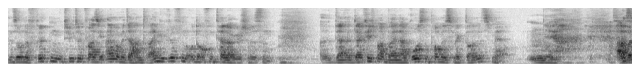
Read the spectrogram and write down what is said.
in so eine Frittentüte quasi einmal mit der Hand reingegriffen und auf den Teller geschmissen. Da, da kriegt man bei einer großen Pommes McDonalds mehr. Ja, Das aber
